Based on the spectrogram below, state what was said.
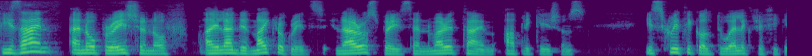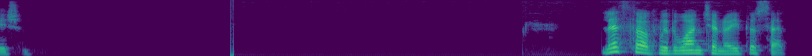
Design and operation of islanded microgrids in aerospace and maritime applications is critical to electrification. Let's start with one generator set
